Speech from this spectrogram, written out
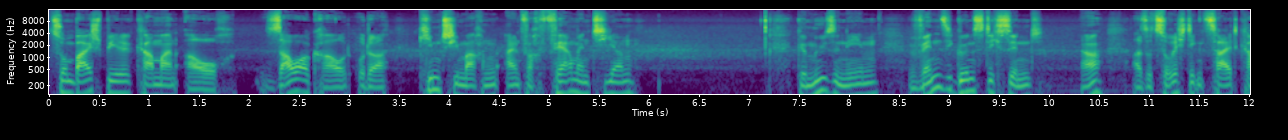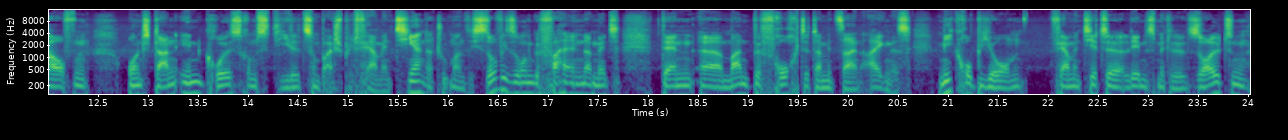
zum Beispiel kann man auch Sauerkraut oder Kimchi machen, einfach fermentieren, Gemüse nehmen, wenn sie günstig sind ja, also zur richtigen Zeit kaufen und dann in größerem Stil zum Beispiel fermentieren. Da tut man sich sowieso einen Gefallen damit, denn äh, man befruchtet damit sein eigenes Mikrobiom. Fermentierte Lebensmittel sollten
